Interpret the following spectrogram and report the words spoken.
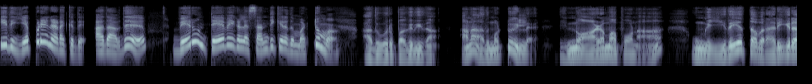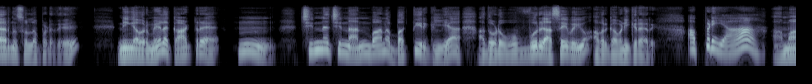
இது எப்படி நடக்குது? அதாவது வெறும் தேவைகளை சந்திக்கிறது மட்டுமா? அது ஒரு பகுதி தான் ஆனா அது மட்டும் இல்ல. இன்னும் ஆழமா போனா உங்க இதயத்தை அவர் அறிகிறார்னு சொல்லப்படுது. நீங்க அவர் மேல காட்டுற ம் சின்ன சின்ன அன்பான பக்தி இருக்கு இல்லையா? அதோட ஒவ்வொரு அசைவையும் அவர் கவனிக்கிறாரு. அப்படியா? ஆமா.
